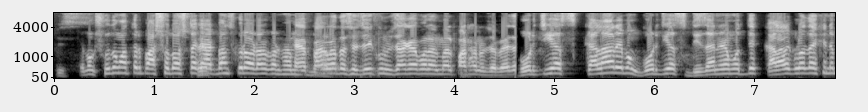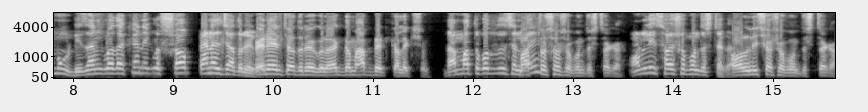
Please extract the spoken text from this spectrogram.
পিস এবং শুধুমাত্র পাঁচশো দশ টাকা অ্যাডভান্স করে অর্ডার কনফার্ম হ্যাঁ বাংলাদেশে যে কোনো জায়গায় বলেন মাল পাঠানো যাবে। গর্জিয়াস কালার এবং গর্জিয়াস ডিজাইনের মধ্যে মধ্যে কালারগুলো দেখেন এবং ডিজাইনগুলো দেখেন এগুলো সব প্যানেল চাদর। প্যানেল চাদর এগুলো একদম আপডেট কালেকশন দাম মাত্র কত দিচ্ছেন মাত্র ছশো পঞ্চাশ টাকা। অনলি ছয়শো পঞ্চাশ টাকা। অনলি ছশো পঞ্চাশ টাকা।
